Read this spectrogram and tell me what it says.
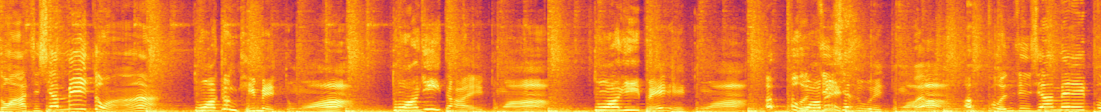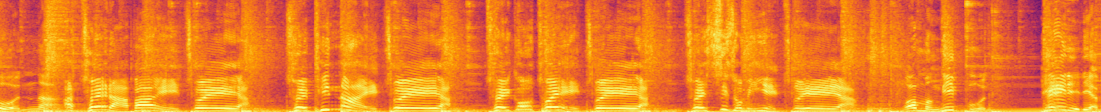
弹是虾米弹？弹钢琴的弹，弹一大的弹。大鱼白会弹，啊笨是啥会弹？啊笨是啥物笨啊？啊吹喇叭会吹啊，吹品仔会吹啊，吹鼓吹会吹啊，吹四川米会吹啊。我问你笨，你是念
